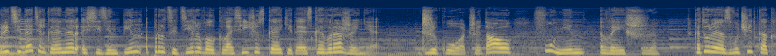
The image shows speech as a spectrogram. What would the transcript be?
Председатель КНР Си Цзиньпин процитировал классическое китайское выражение «Джико читао фумин вэйши», которое звучит как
